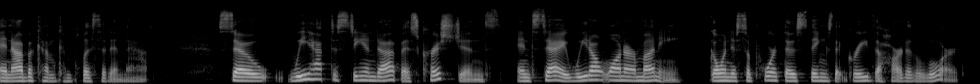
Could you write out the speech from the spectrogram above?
And I become complicit in that. So we have to stand up as Christians and say, we don't want our money going to support those things that grieve the heart of the Lord.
